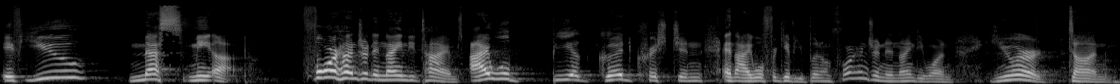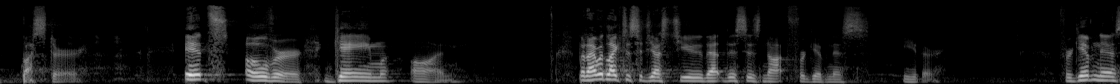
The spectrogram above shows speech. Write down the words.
if you mess me up 490 times, I will be a good Christian and I will forgive you. But on 491, you're done, Buster. It's over. Game on. But I would like to suggest to you that this is not forgiveness either. Forgiveness,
